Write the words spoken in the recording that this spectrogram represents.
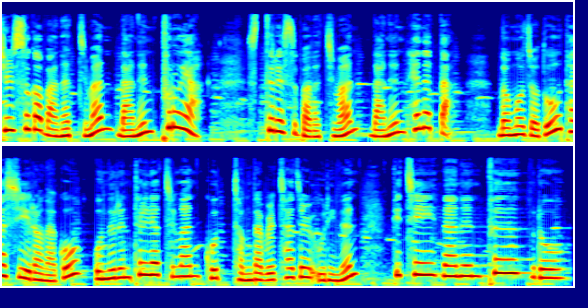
실수가 많았지만 나는 프로야. 스트레스 받았지만 나는 해냈다. 넘어져도 다시 일어나고 오늘은 틀렸지만 곧 정답을 찾을 우리는 빛이 나는 프로.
